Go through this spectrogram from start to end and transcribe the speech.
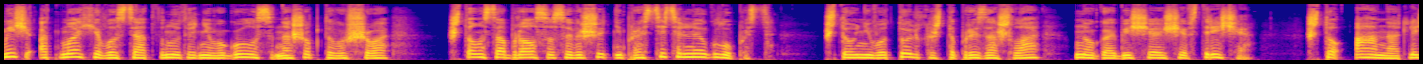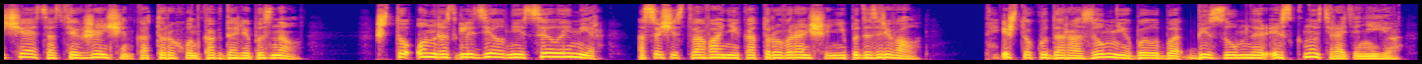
Мич отмахивался от внутреннего голоса, нашептывавшего, что он собрался совершить непростительную глупость, что у него только что произошла многообещающая встреча, что Анна отличается от всех женщин, которых он когда-либо знал, что он разглядел не целый мир, о существовании которого раньше не подозревал, и что куда разумнее было бы безумно рискнуть ради нее —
